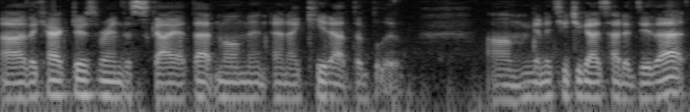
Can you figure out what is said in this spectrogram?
Uh, the characters were in the sky at that moment, and I keyed out the blue. Um, I'm gonna teach you guys how to do that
